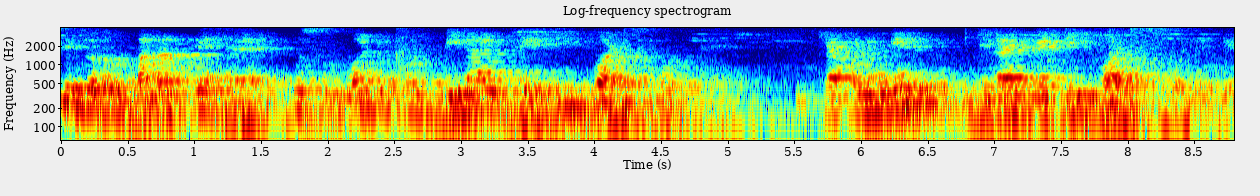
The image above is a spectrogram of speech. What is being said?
से जो हम बनाते हैं, उस वर्ड को डिराइवेटिव वर्ड्स बोलते क्या बोलेंगे? डिराइवेटिव वर्ड्स बोलेंगे।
